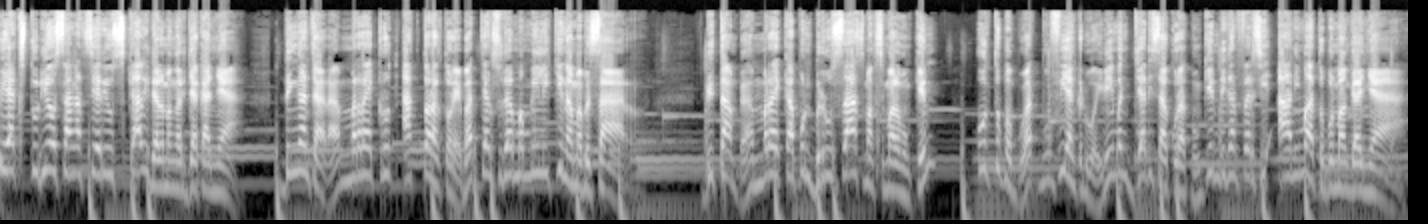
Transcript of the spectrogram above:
pihak studio sangat serius sekali dalam mengerjakannya. Dengan cara merekrut aktor-aktor hebat yang sudah memiliki nama besar. Ditambah mereka pun berusaha semaksimal mungkin untuk membuat movie yang kedua ini menjadi seakurat mungkin dengan versi anime ataupun mangganya.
